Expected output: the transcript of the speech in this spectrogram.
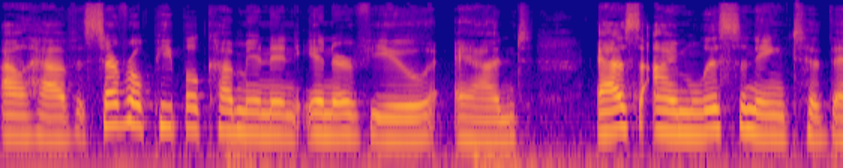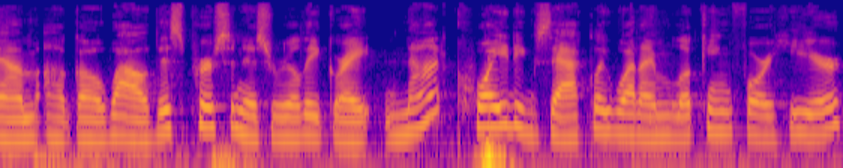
I'll have several people come in and interview, and as I'm listening to them, I'll go, wow, this person is really great. Not quite exactly what I'm looking for here,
